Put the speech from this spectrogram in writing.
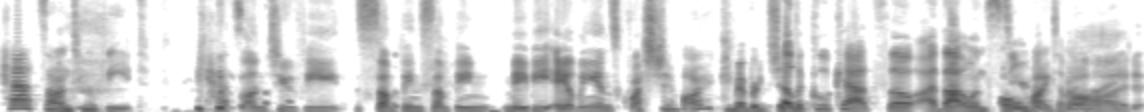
Cats on two feet. Cats on two feet, something, something, maybe aliens? Question mark. Remember Jellicle cats though? I, that one Oh seared my into my mind. god,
